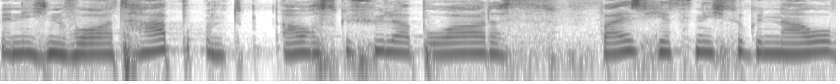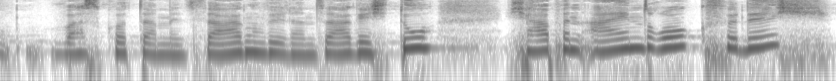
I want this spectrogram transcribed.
wenn ich ein Wort habe und auch das Gefühl habe, boah, das weiß ich jetzt nicht so genau, was Gott damit sagen will, dann sage ich, du, ich habe einen Eindruck für dich,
